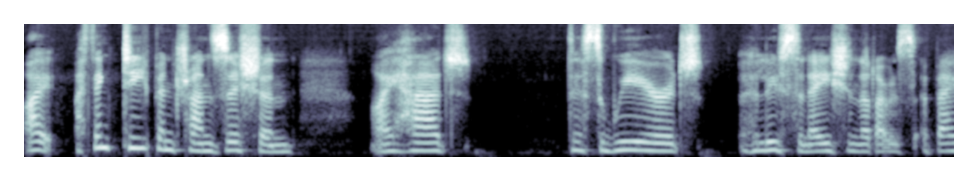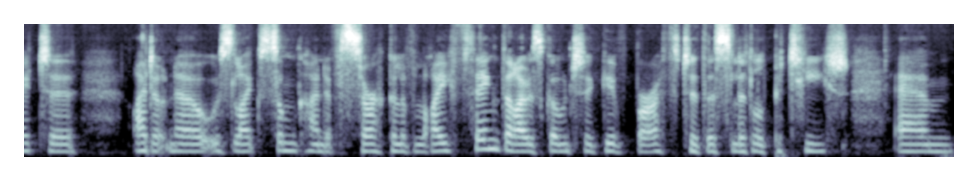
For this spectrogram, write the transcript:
I I think deep in transition, I had this weird hallucination that I was about to. I don't know. It was like some kind of circle of life thing that I was going to give birth to this little petite um,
